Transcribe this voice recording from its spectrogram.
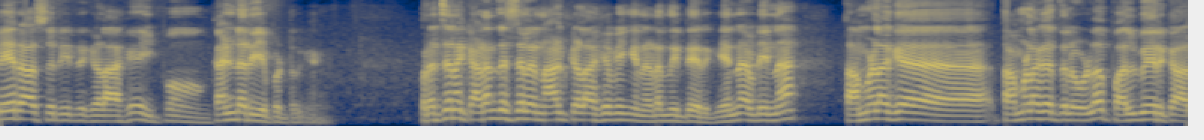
பேராசிரியர்களாக இப்போ கண்டறியப்பட்டிருக்காங்க. பிரச்சனை கடந்த சில நாட்களாகவே இங்கே நடந்துகிட்டே இருக்குது என்ன அப்படின்னா தமிழக தமிழகத்தில் உள்ள பல்வேறு க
